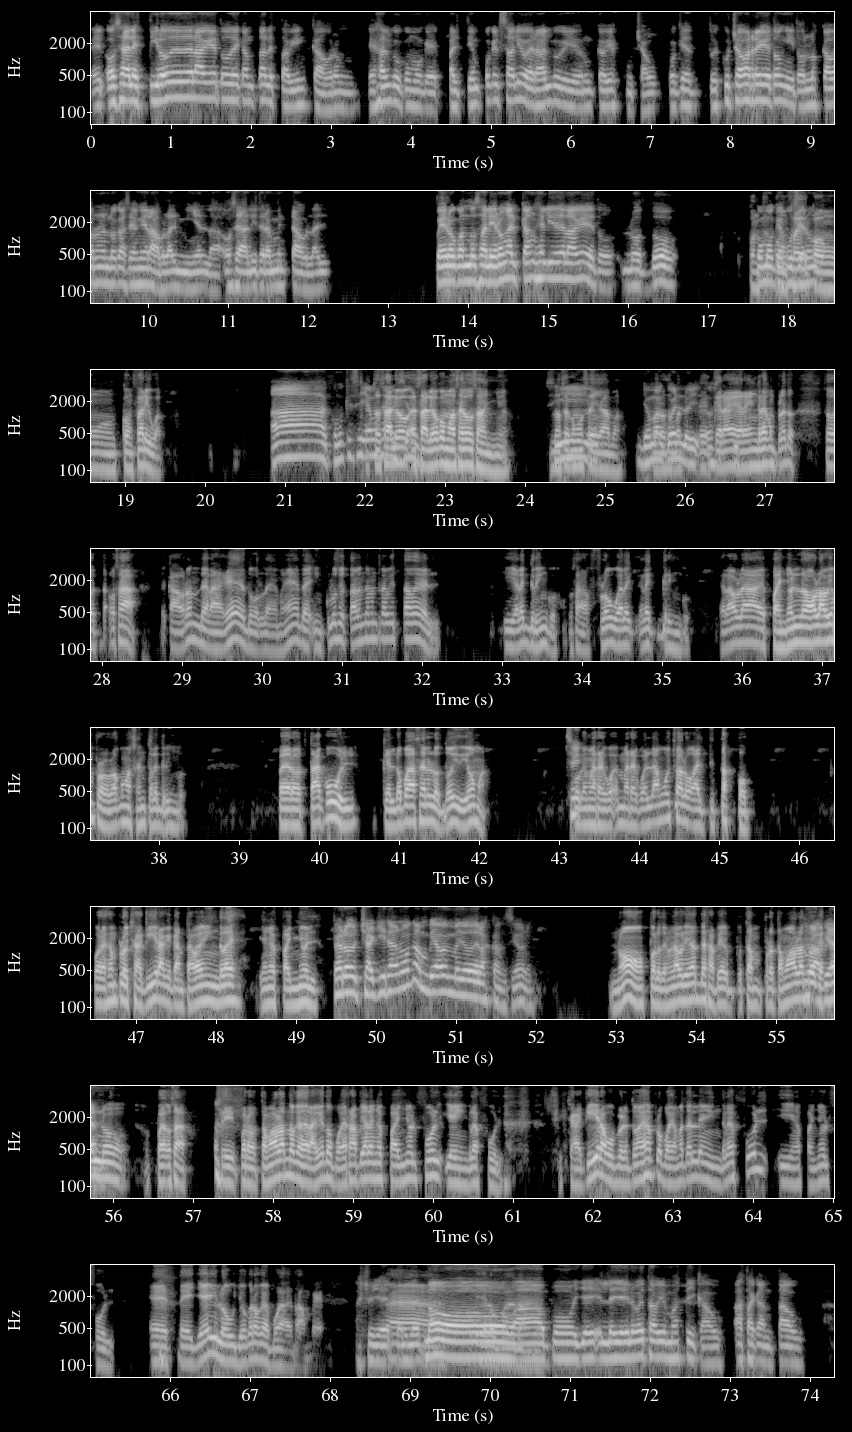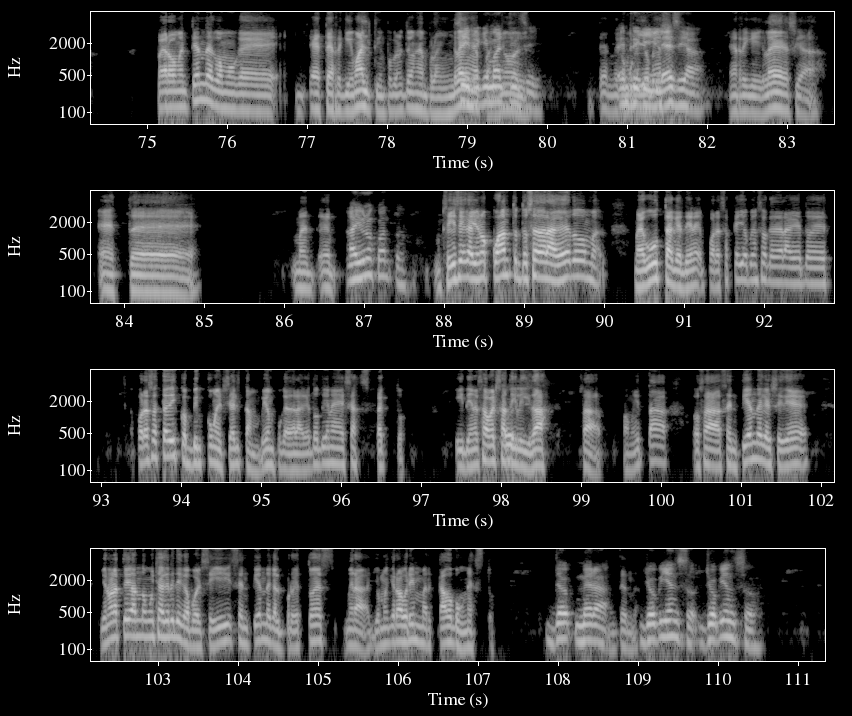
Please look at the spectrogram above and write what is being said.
el- o sea, el estilo de De La Ghetto de cantar está bien cabrón. Es algo como que para el tiempo que él salió era algo que yo nunca había escuchado. Porque tú escuchabas reggaetón y todos los cabrones lo que hacían era hablar mierda, o sea, literalmente hablar. Pero cuando salieron Arcángel y De La Ghetto, los dos, Con, Como que con pusieron- con, con Ferry ah, ¿cómo es que se llama? Esto salió, canción? salió como hace dos años. No sé cómo se llama. Yo me acuerdo. y- eh, o que sea, era, era en inglés completo. So, o sea, cabrón, de la gueto le mete. Incluso estaba viendo una entrevista de él y él es gringo. O sea, Flow, él, es- él es gringo. Él habla español, lo habla bien, pero lo habla con acento, él es gringo. Pero está cool que él lo pueda hacer en los dos idiomas. sí, Porque me, recu- me recuerda mucho a los artistas pop. Por ejemplo, Shakira, que cantaba en inglés y en español. pero Shakira no ha cambiado en medio de las canciones. No, pero tiene la habilidad de rapear. Pues Pero estamos hablando que- Rapear no. Pues, o sea, sí, pero estamos hablando que de la gueto puede rapear en español full y en inglés full. Shakira, por ponerte un ejemplo, podía meterle en inglés full y en español full. Este, J-Lo, yo creo que puede también. J-Lo no, papo. El de J-Lo está bien masticado. Hasta cantado. Pero me entiende como que este Ricky Martin, por ponerte un ejemplo, en inglés. Sí, en Ricky español, Martin, sí. que Enrique Iglesias. Enrique Iglesias. Este. eh, Hay unos cuantos. sí, sí, que hay unos cuantos. Entonces, de la gueto me, me gusta que tiene. Por eso es que yo pienso que de la gueto es. Por eso este disco es bien comercial también, porque de la gueto tiene ese aspecto y tiene esa versatilidad. O sea, para mí está. O sea, se entiende que el CD. Yo no le estoy dando mucha crítica, porque sí se entiende que el proyecto es. Mira, yo me quiero abrir mercado con esto. Yo, mira, ¿Entiendes? yo pienso, yo pienso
